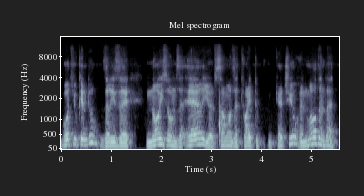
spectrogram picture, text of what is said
What you can do? There is a noise on the air. You have someone that tried to catch you, and more than that,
